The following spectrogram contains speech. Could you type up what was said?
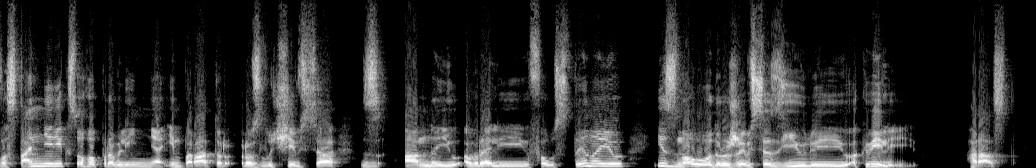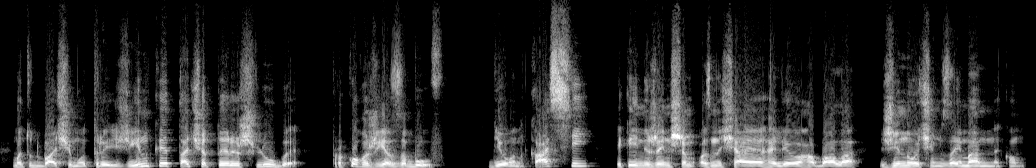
В останній рік свого правління імператор розлучився з Анною Аврелією Фаустиною і знову одружився з Юлією Аквілією. Гаразд, ми тут бачимо три жінки та чотири шлюби. Про кого ж я забув? Діон Кассій, який, між іншим, означає Геліогабала жіночим займенником,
